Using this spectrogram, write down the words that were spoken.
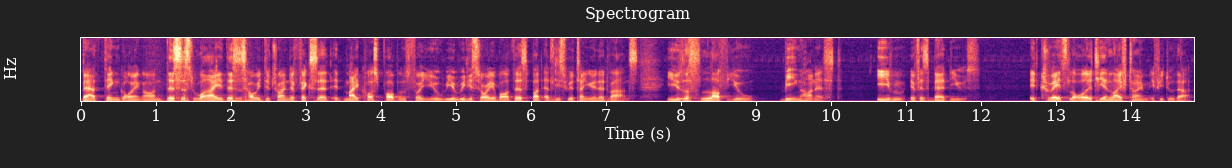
bad thing going on. This is why, this is how we're trying to fix it. It might cause problems for you. We're really sorry about this, but at least we're telling you in advance. Users love you being honest, even if it's bad news. It creates loyalty and lifetime if you do that.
